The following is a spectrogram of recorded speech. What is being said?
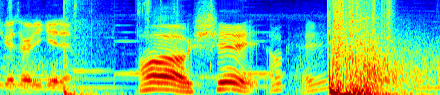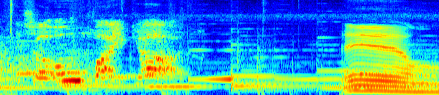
You guys already get him. Oh shit. Okay. Oh my god. Damn.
